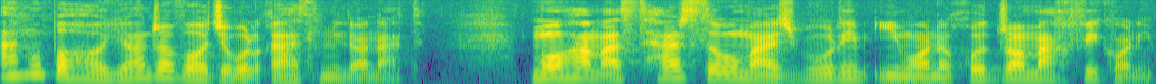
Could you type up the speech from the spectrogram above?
اما باهایان را واجب القتل می‌داند ما هم از ترس او مجبوریم ایمان خود را مخفی کنیم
